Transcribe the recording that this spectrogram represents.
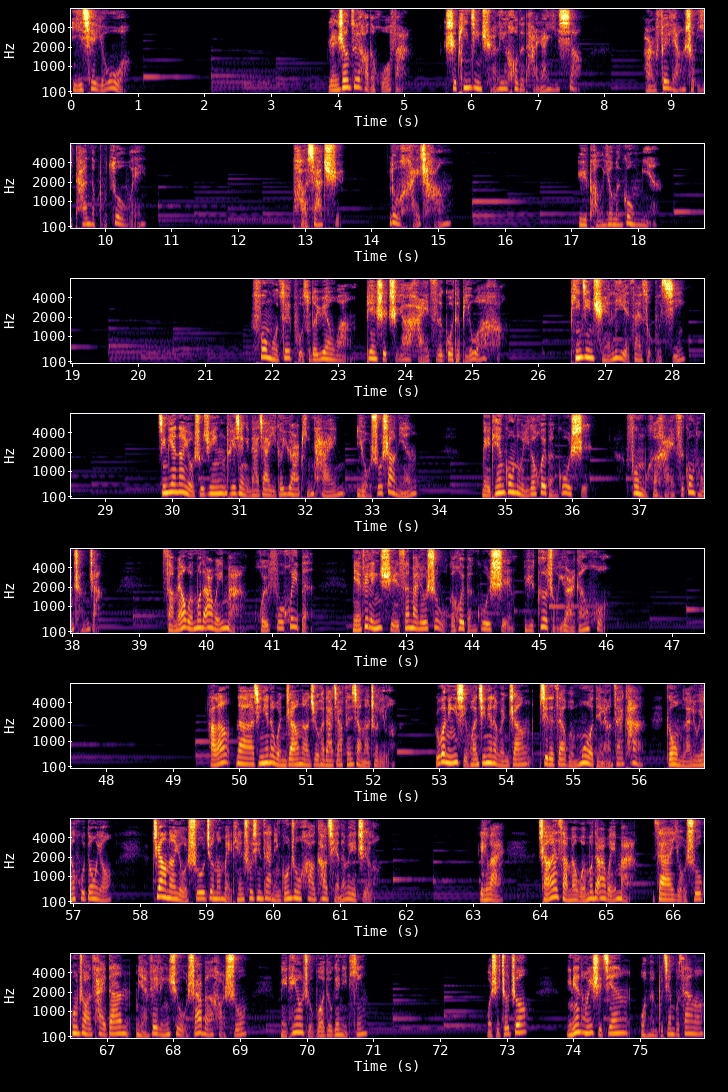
一切有我。”人生最好的活法，是拼尽全力后的坦然一笑，而非两手一摊的不作为。跑下去，路还长。与朋友们共勉。父母最朴素的愿望，便是只要孩子过得比我好，拼尽全力也在所不惜。今天呢，有书君推荐给大家一个育儿平台——有书少年，每天共读一个绘本故事，父母和孩子共同成长。扫描文末的二维码，回复“绘本”，免费领取三百六十五个绘本故事与各种育儿干货。好了，那今天的文章呢，就和大家分享到这里了。如果您喜欢今天的文章，记得在文末点亮再看，跟我们来留言互动哟。这样呢，有书就能每天出现在您公众号靠前的位置了。另外，长按扫描文末的二维码，在有书公众号菜单免费领取五十二本好书，每天有主播读给你听。我是周周，明天同一时间我们不见不散喽。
